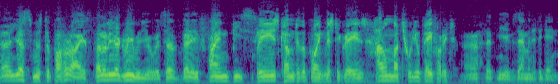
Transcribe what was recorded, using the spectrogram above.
Uh, yes, Mr. Potter, I thoroughly agree with you. It's a very fine piece. Please come to the point, Mr. Graves. How much will you pay for it? Uh, let me examine it again.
